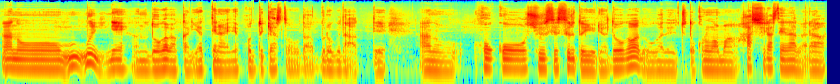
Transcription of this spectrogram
あのー、無理にねあの動画ばっかりやってないでポッドキャストだブログだってあの方向を修正するというよりは動画は動画でちょっとこのまま走らせながら、ま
